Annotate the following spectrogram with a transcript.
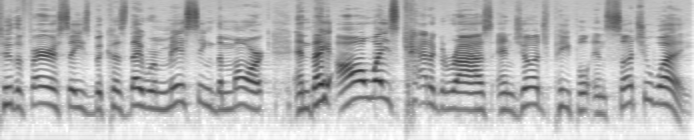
to the Pharisees because they were missing the mark and they always categorize and judge people in such a way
